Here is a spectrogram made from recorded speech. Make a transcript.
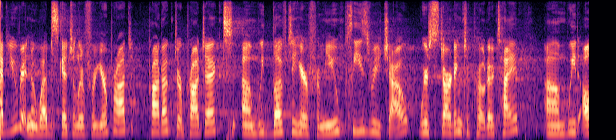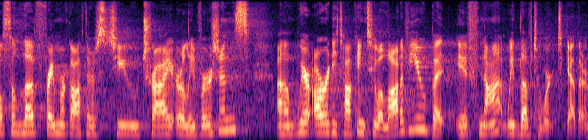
Have you written a web scheduler for your pro product or project? Um, we'd love to hear from you. Please reach out. We're starting to prototype. Um, we'd also love framework authors to try early versions. Um, we're already talking to a lot of you, but if not, we'd love to work together.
